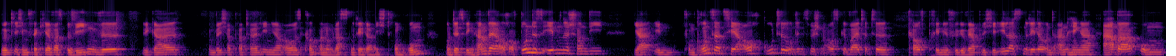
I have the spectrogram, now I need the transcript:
wirklich im Verkehr was bewegen will, egal von welcher Parteilinie aus, kommt man um Lastenräder nicht drum rum. Und deswegen haben wir ja auch auf Bundesebene schon die ja in, vom Grundsatz her auch gute und inzwischen ausgeweitete Kaufprämie für gewerbliche E-Lastenräder und Anhänger. Aber um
